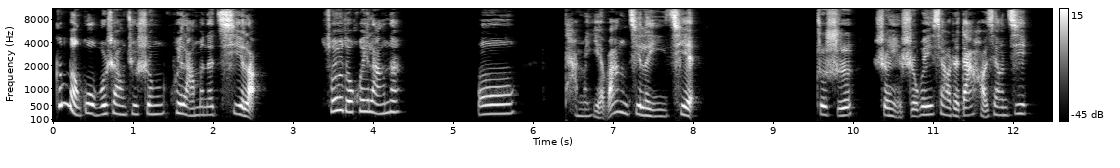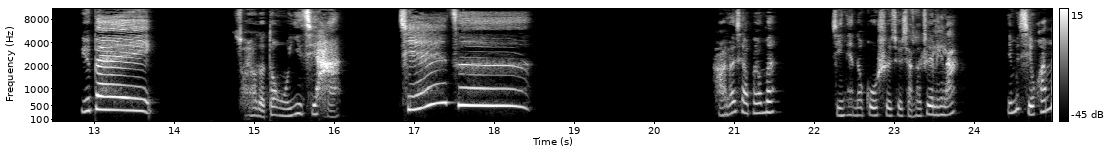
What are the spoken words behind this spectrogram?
根本顾不上去生灰狼们的气了。所有的灰狼呢？哦，他们也忘记了一切。这时。摄影师微笑着搭好相机，预备！所有的动物一起喊：“茄子！”好了，小朋友们，今天的故事就讲到这里啦。你们喜欢吗？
